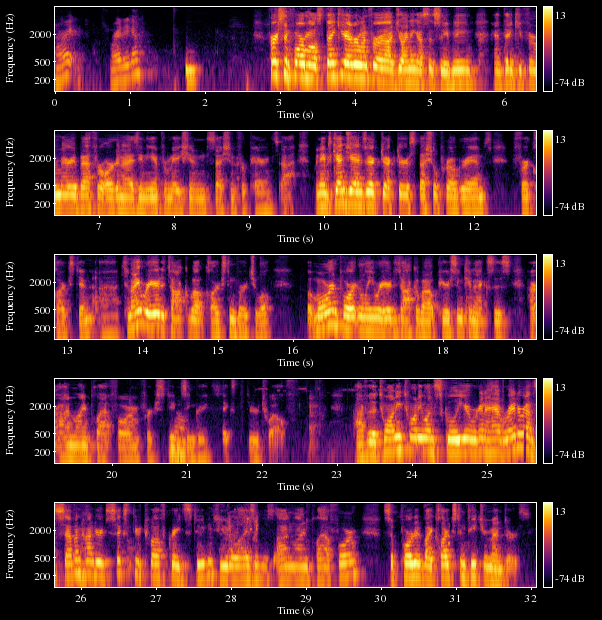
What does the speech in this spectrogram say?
All right, ready to go? First and foremost, thank you everyone for uh, joining us this evening, and thank you for Maribeth for organizing the information session for parents. Uh, my name is Ken Janczarek, Director of Special Programs for Clarkston. Uh, tonight we're here to talk about Clarkston Virtual, but more importantly, we're here to talk about Pearson Connexus, our online platform for students in grades 6 through 12. Uh, for the 2021 school year, we're going to have right around 700 6th through 12th grade students utilizing this online platform, supported by Clarkston Teacher Mentors.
